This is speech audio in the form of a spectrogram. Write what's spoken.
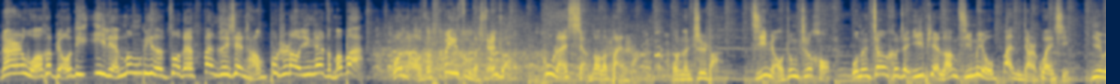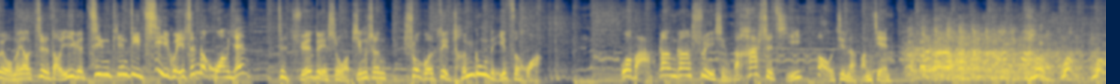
然而我和表弟一脸懵逼的坐在犯罪现场，不知道应该怎么办。我脑子飞速的旋转，突然想到了办法。我们知道，几秒钟之后，我们将和这一片狼藉没有半点关系，因为我们要制造一个惊天地泣鬼神的谎言。这绝对是我平生说过最成功的一次谎。我把刚刚睡醒的哈士奇抱进了房间。汪汪！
